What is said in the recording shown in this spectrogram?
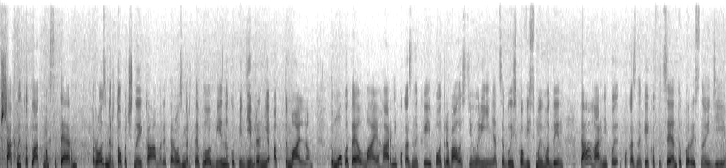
В шахтних котлах Maxiterm розмір топочної камери та розмір теплообміннику підібрані оптимально. Тому котел має гарні показники по тривалості горіння, це близько 8 годин, та гарні показники коефіцієнту корисної дії.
